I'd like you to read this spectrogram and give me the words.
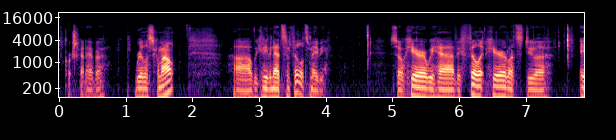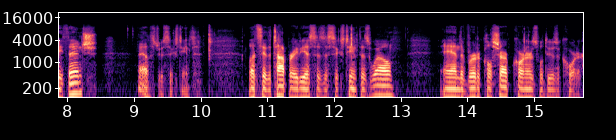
Of course, got to have a realist come out. Uh, we can even add some fillets maybe. So here we have a fillet here. Let's do a eighth inch. Yeah, let's do a 16th. Let's say the top radius is a 16th as well. And the vertical sharp corners we'll do as a quarter.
